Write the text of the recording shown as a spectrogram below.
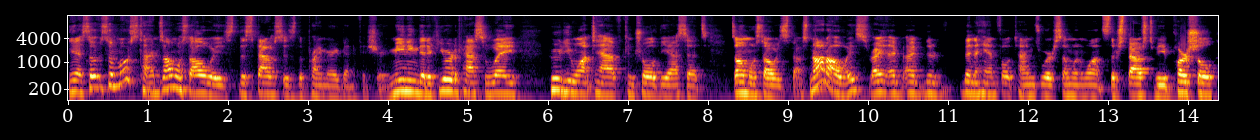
Yeah, so so most times, almost always, the spouse is the primary beneficiary. Meaning that if you were to pass away, who do you want to have control of the assets? It's almost always spouse. Not always, right? I've, I've there've been a handful of times where someone wants their spouse to be a partial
